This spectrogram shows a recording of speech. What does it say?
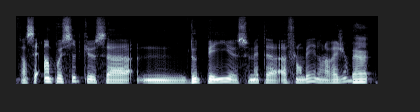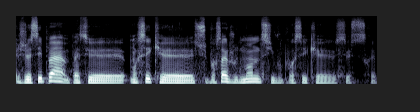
enfin, c'est impossible que ça, hum, d'autres pays euh, se mettent à, flamber dans la région? Ben, je sais pas, parce que on sait que c'est pour ça que je vous demande si vous pensez que ce serait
